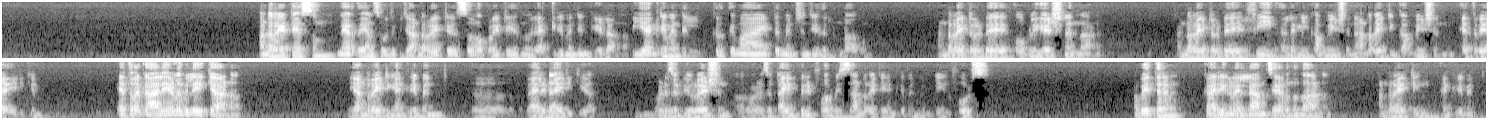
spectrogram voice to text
അണ്ടർ റൈറ്റേഴ്സും നേരത്തെ ഞാൻ സൂചിപ്പിച്ചു അണ്ടർ റൈറ്റേഴ്സ് ഓപ്പറേറ്റ് ചെയ്യുന്ന ഒരു അഗ്രിമെന്റിന് കീഴിലാണ്. അപ്പൊ ഈ അഗ്രിമെന്റിൽ കൃത്യമായിട്ട് മെൻഷൻ ചെയ്തിട്ടുണ്ടാകും അണ്ടർ റൈറ്ററുടെ ഒബ്ലിഗേഷൻ എന്താണ് അണ്ടർ റൈറ്ററുടെ ഫീ അല്ലെങ്കിൽ കമ്മീഷൻ അണ്ടർ റൈറ്റിംഗ് കമ്മീഷൻ എത്രയായിരിക്കും? എത്ര കാലയളവിലേക്കാണ് ഈ അണ്ടർ റൈറ്റിംഗ് അഗ്രിമെന്റ് വാലിഡ് ആയിരിക്കുക? What is a duration or what is a time period for which underwriting agreement will be in force അപ്പോൾ അപ്പൊ ഇത്തരം കാര്യങ്ങളെല്ലാം ചേർന്നതാണ് underwriting agreement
